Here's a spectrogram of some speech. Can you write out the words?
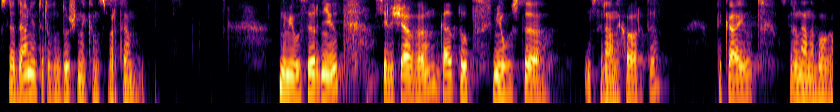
страданието, равнодушен е към смъртта. Немилосърдният се лишава както от милостта от страна на хората, така и от страна на Бога.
